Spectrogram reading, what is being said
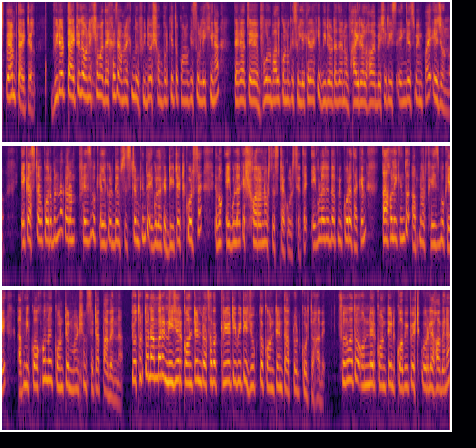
স্প্যাম টাইটেল ভিডিওর টাইটেলে অনেক সময় দেখা যায়, আমরা কিন্তু ভিডিও সম্পর্কিত কোনো কিছু লিখি না। দেখা যাচ্ছে ভুলভাল কোনো কিছু লিখে রাখি ভিডিওটা যেন ভাইরাল হয়, বেশি রিস এঙ্গেজমেন্ট পায় এই জন্য এই কাজটা করবেন না, কারণ ফেসবুক অ্যালগোরিদম সিস্টেম কিন্তু এগুলোকে ডিটেক্ট করছে এবং এগুলোকে সরানোর চেষ্টা করছে। তাই এগুলো যদি আপনি করে থাকেন, তাহলে কিন্তু আপনার ফেসবুকে আপনি কখনোই কন্টেন্ট মনিশন সেটা পাবেন না। চতুর্থ নাম্বারে নিজের কন্টেন্ট অথবা ক্রিয়েটিভিটি যুক্ত কন্টেন্ট আপলোড করতে হবে। শুধুমাত্র অন্যের কন্টেন্ট কপি পেস্ট করলে হবে না।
